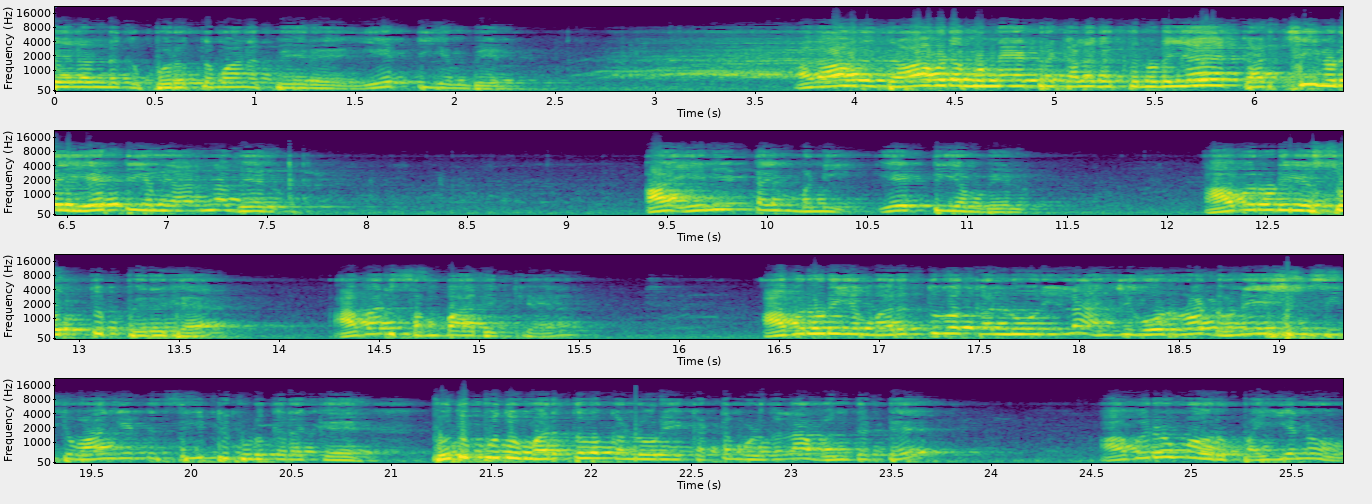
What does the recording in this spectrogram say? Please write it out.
வேலனுக்கு பொருத்தமான பேரு ஏடிஎம் வேல். அதாவது திராவிட முன்னேற்ற கழகத்தினுடைய கட்சியினுடைய ஏடிஎம் யாருன்னா வேலு. எனி டைம் மணி ஏடிஎம் வேலு. அவருடைய சொத்து பெருக அவர் சம்பாதிக்க அவருடைய மருத்துவக் கல்லூரியில் அஞ்சு கோடி ரூபாய் டொனேஷன் சீட்டு வாங்கிட்டு சீட்டு கொடுக்கறக்கு புது புது மருத்துவக் கல்லூரியை கட்டும் பொழுதெல்லாம் வந்துட்டு அவரும் அவர் பையனும்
